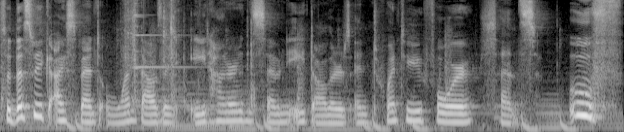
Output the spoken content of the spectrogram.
So this week I spent $1,878.24. Oof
